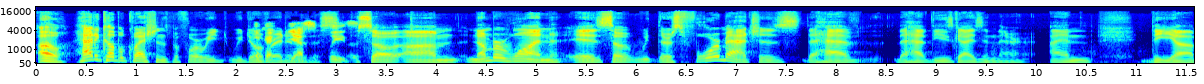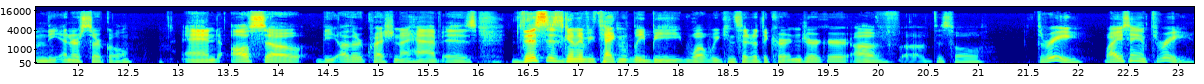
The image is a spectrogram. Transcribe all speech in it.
Oh, had a couple questions before we we dove Okay, right into yes, this. please. So, um, number one is so we, there's four matches that have that have these guys in there, and the um the inner circle, and also the other question I have is this is going to be technically be what we consider the curtain jerker of, of this whole three. Why are you saying three?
